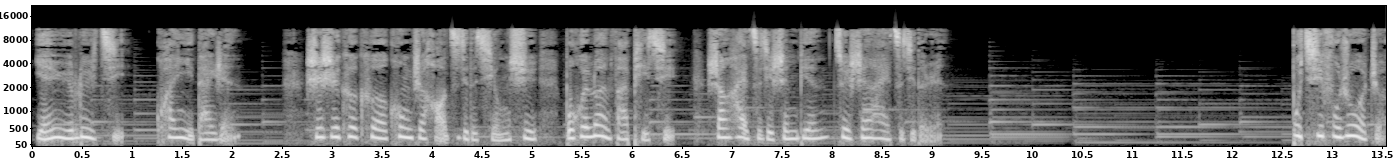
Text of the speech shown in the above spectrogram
严于律己、宽以待人，时时刻刻控制好自己的情绪，不会乱发脾气，伤害自己身边最深爱自己的人。不欺负弱者。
